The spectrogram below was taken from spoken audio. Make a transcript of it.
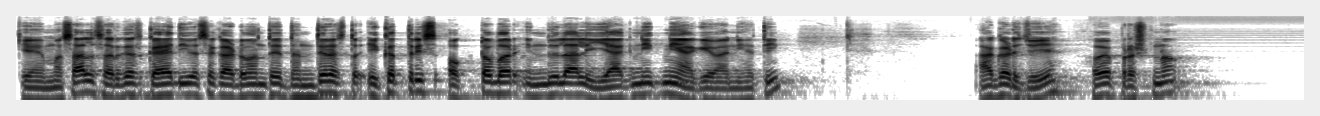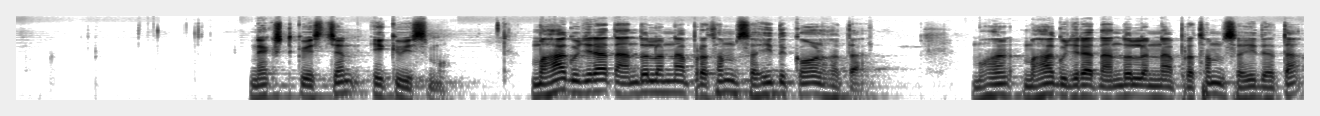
કે મસાલ સરઘસ કયા દિવસે કાઢવાનું તે ધનતેરસ તો એકત્રીસ ઓક્ટોબર ઇન્દુલાલ યાજ્ઞિકની આગેવાની હતી. આગળ જોઈએ. હવે પ્રશ્ન. નેક્સ્ટ ક્વેશ્ચન એકવીસમો. મહાગુજરાત આંદોલનના પ્રથમ શહીદ કોણ હતા? મહા, મહાગુજરાત આંદોલનના પ્રથમ શહીદ હતા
